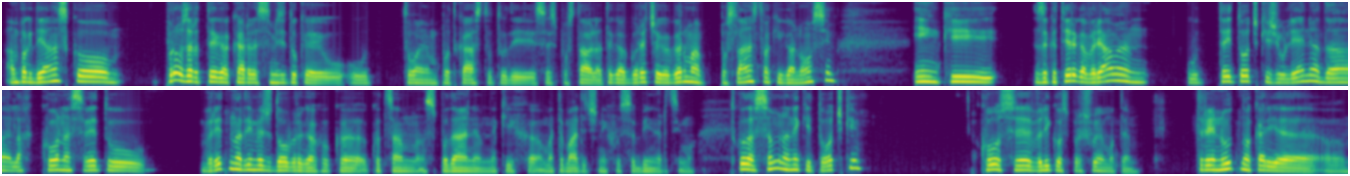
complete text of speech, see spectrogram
ampak dejansko prav zaradi tega, kar se mi zdi tukaj v, v tvojem podkastu tudi se izpostavlja, tega gorečega grma poslanstva, ki ga nosim in ki, za katerega verjamem v tej točki življenja, da lahko na svetu verjetno naredim več dobrega, kot, kot sam s podajanjem nekih eh, matematičnih vsebin. Recimo. Tako da sem na neki točki, ko se veliko sprašujem o tem. Trenutno, kar je uh,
